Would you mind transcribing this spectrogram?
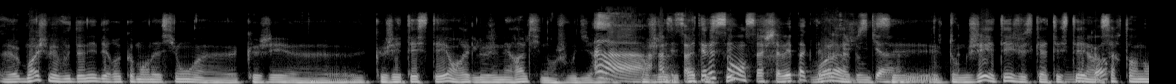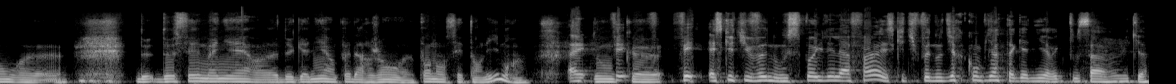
Euh, moi, je vais vous donner des recommandations euh, que j'ai euh, que j'ai testées en règle générale. Sinon, je vous dirai. Ah, je ah, c'est intéressant. Ça, je savais pas que. Voilà, donc donc j'ai été jusqu'à tester un certain nombre de, de, ces manières de gagner un peu d'argent pendant ces temps libres. donc, est-ce que tu veux nous spoiler la fin? Est-ce que tu peux nous dire combien tu as gagné avec tout ça, Mika?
